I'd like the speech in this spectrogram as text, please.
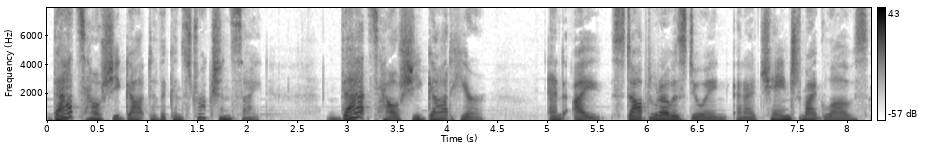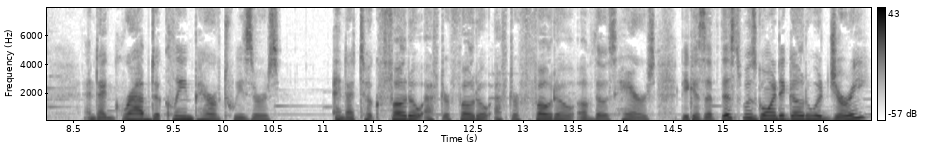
That's how she got to the construction site. That's how she got here. And I stopped what I was doing and I changed my gloves and I grabbed a clean pair of tweezers and I took photo after photo after photo of those hairs because if this was going to go to a jury,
